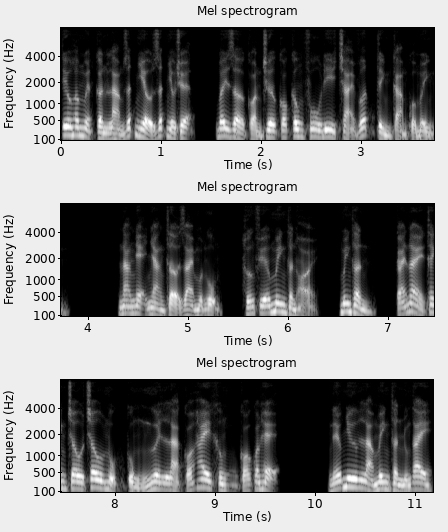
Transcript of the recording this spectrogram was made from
Tiêu hâm nguyệt cần làm rất nhiều rất nhiều chuyện, bây giờ còn chưa có công phu đi trải vớt tình cảm của mình. Nàng nhẹ nhàng thở dài một ngụm, hướng phía minh thần hỏi, minh thần, cái này thanh châu châu mục cùng ngươi là có hay không có quan hệ? Nếu như là minh thần nhúng tay,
